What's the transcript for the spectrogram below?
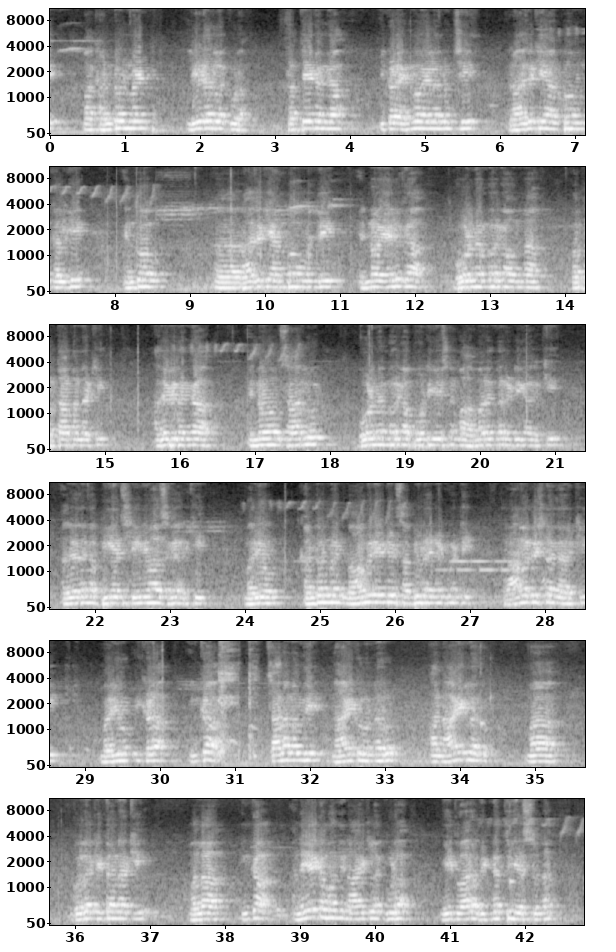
మా కంటోన్మెంట్ లీడర్లకు కూడా ప్రత్యేకంగా ఇక్కడ ఎన్నో ఏళ్ళ నుంచి రాజకీయ అనుభవం కలిగి ఎంతో రాజకీయ అనుభవం ఉండి ఎన్నో ఏళ్ళుగా బోర్డు మెంబర్గా ఉన్న మా ప్రతాప్ అన్నకి అదేవిధంగా ఎన్నో సార్లు బోర్డు మెంబర్గా పోటీ చేసిన మా అమరేందర్ రెడ్డి గారికి అదేవిధంగా బిఎన్ శ్రీనివాస్ గారికి మరియు కంటోన్మెంట్ నామినేటెడ్ సభ్యుడైనటువంటి రామకృష్ణ గారికి మరియు ఇక్కడ ఇంకా చాలామంది నాయకులు ఉన్నారు. ఆ నాయకులకు మా గుల్ల కిటానాకి మళ్ళా ఇంకా అనేక మంది నాయకులకు కూడా మీ ద్వారా విజ్ఞప్తి చేస్తున్నా.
